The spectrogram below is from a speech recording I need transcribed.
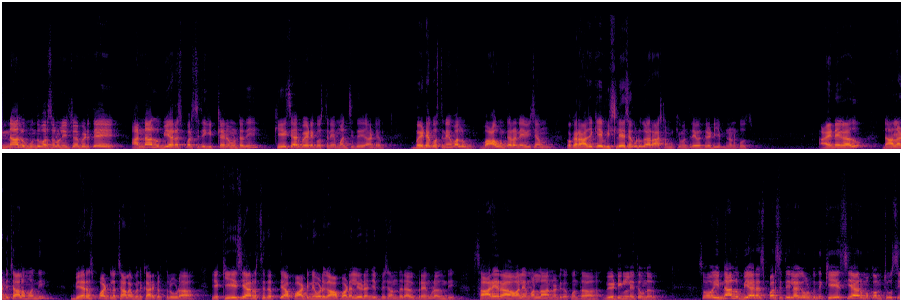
ఎన్నాళ్ళు ముందు వరుసలో నిల్చోబెడితే అన్నాళ్ళు బీఆర్ఎస్ పరిస్థితి ఇట్లనే ఉంటుంది. కేసీఆర్ బయటకు వస్తేనే మంచిది. అంటే బయటకు వస్తేనే వాళ్ళు బాగుంటారనే విషయం ఒక రాజకీయ విశ్లేషకుడుగా రాష్ట్ర ముఖ్యమంత్రి రేవంత్ రెడ్డి చెప్పిన అనుకోవచ్చు ఆయనే కాదు నాలాంటి చాలామంది బీఆర్ఎస్ పార్టీలో చాలామంది కార్యకర్తలు కూడా ఇక కేసీఆర్ వస్తే తప్పితే ఆ పార్టీని ఎవడు కాపాడలేడు అని చెప్పేసి అందరి అభిప్రాయం కూడా ఉంది. సారే రావాలి మళ్ళా అన్నట్టుగా కొంత వెయిటింగ్లో అయితే ఉన్నారు. సో ఇన్నాళ్ళు బీఆర్ఎస్ పరిస్థితి ఇలాగే ఉంటుంది. కేసీఆర్ ముఖం చూసి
